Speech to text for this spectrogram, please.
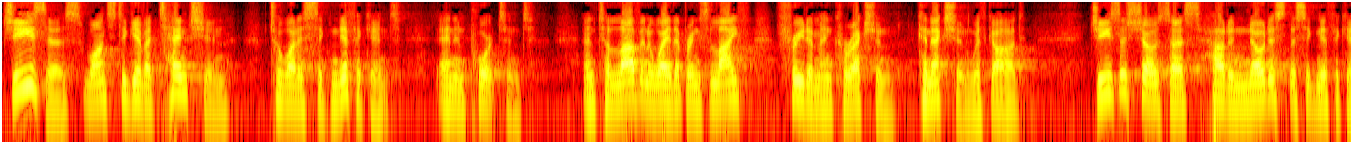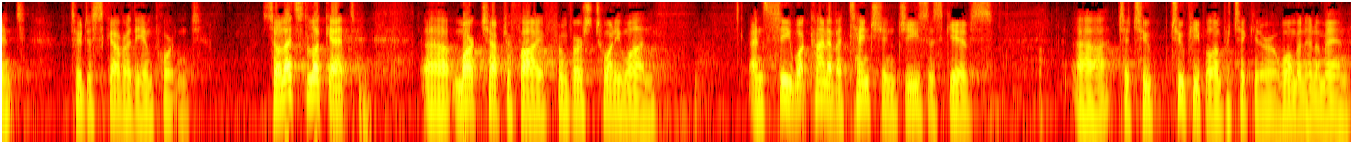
Jesus wants to give attention to what is significant and important, and to love in a way that brings life, freedom, and correction, connection with God. Jesus shows us how to notice the significant to discover the important. So let's look at uh, Mark chapter 5 from verse 21 and see what kind of attention Jesus gives uh, to two, two people in particular, a woman and a man.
